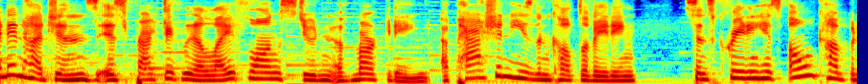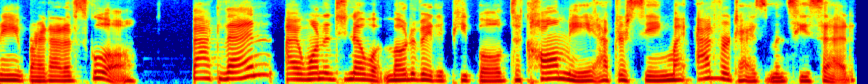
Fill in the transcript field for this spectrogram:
Brandon Hutchins is practically a lifelong student of marketing, a passion he's been cultivating since creating his own company right out of school. Back then, I wanted to know what motivated people to call me after seeing my advertisements, he said,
